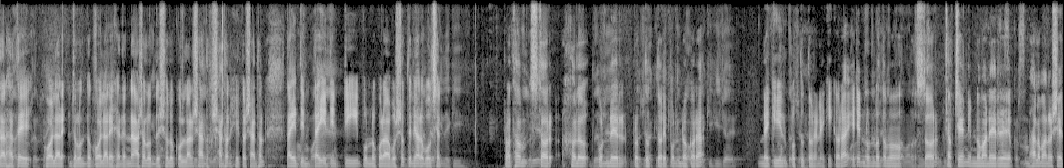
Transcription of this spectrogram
তার হাতে কয়লার জ্বলন্ত কয়লা রেখে দেন না। আসল উদ্দেশ্য হলো কল্যাণ সাধন হিত সাধন। তাই তিন তাই এই তিনটি পূর্ণ করা আবশ্যক। তিনি আরও বলছেন প্রথম স্তর হলো পণ্যের প্রত্যুত্তরে পূর্ণ করা। নেকির প্রত্যুত্তরে নেকি করা এটা ন্যূনতম স্তর। সবচেয়ে নিম্নমানের ভালো মানুষের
